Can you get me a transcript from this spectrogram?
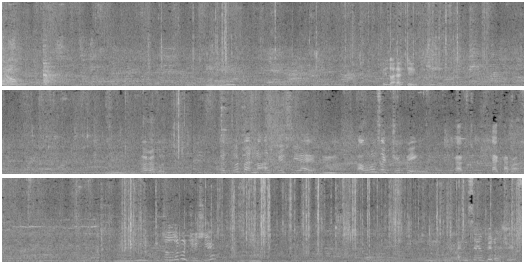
Yum. These are. Very good. It's good, but not as juicy, eh? The other one's like dripping at, camera. Mm, it's a little juicy. Mm, I can see a bit of juice.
